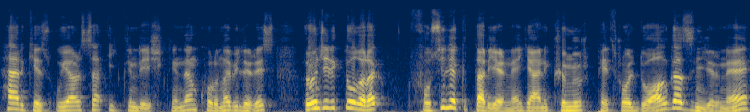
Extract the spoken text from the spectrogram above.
herkes uyarsa iklim değişikliğinden korunabiliriz. Öncelikli olarak fosil yakıtlar yerine yani kömür, petrol, doğalgazın yerine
